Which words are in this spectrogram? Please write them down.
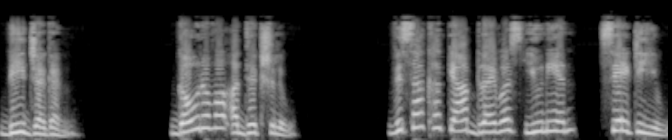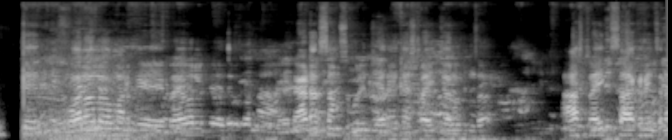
బి. జగన్. గౌరవ అధ్యక్షులు. విశాఖ క్యాబ్ డ్రైవర్స్ యూనియన్ సేటియు. ఓలాలో మనకి డ్రైవర్లకు ఎదుర్కొన్న రాడర్ సంస్థ గురించి ఏదైతే స్ట్రైక్ జరుగుతుందో ఆ స్ట్రైక్ సహకరించిన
